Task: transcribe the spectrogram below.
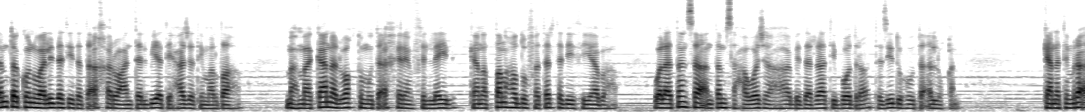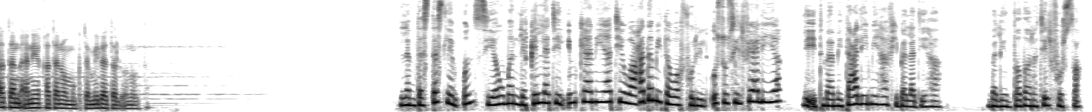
لم تكن والدتي تتأخر عن تلبية حاجة مرضاها. مهما كان الوقت متأخر في الليل كانت تنهض فترتدي ثيابها. ولا تنسى أن تمسح وجهها بذرات بودرة تزيده تألقا. كانت امرأة أنيقة ومكتملة الأنوثة. لم تستسلم أنس يوما لقلة الإمكانيات وعدم توفر الأسس الفعلية لإتمام تعليمها في بلدها بل انتظرت الفرصة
